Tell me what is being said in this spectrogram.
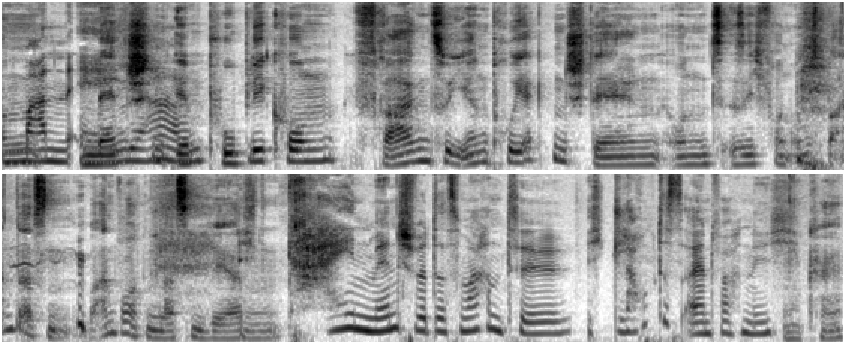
ähm, Mann, ey, Menschen ja. im Publikum Fragen zu ihren Projekten stellen und sich von uns beantworten, lassen werden. Kein Mensch wird das machen, Till. Ich glaube das einfach nicht. Okay.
